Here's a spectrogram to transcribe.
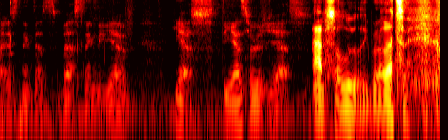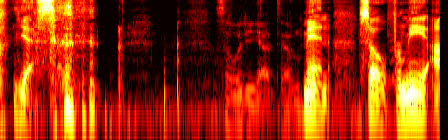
I just think that's the best thing to give. Yes, the answer is yes. Absolutely, bro. That's yes. So what do you got, Tim? Man, so for me, I,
